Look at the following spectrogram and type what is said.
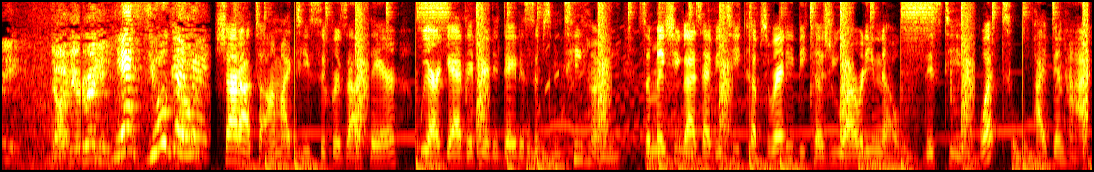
ready. Y'all get ready. Yes, you get ready. Shout out to all my tea sippers out there. We are gathered here today to sip some tea, honey. So make sure you guys have your teacups ready because you already know this tea is what? Piping hot.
